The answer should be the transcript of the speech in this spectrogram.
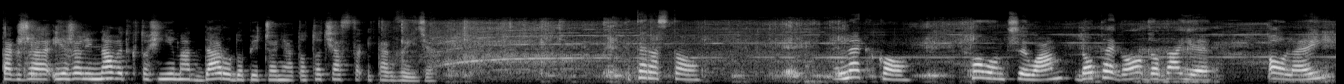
Także jeżeli nawet ktoś nie ma daru do pieczenia, to to ciasto i tak wyjdzie. I teraz to lekko połączyłam. Do tego dodaję olej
